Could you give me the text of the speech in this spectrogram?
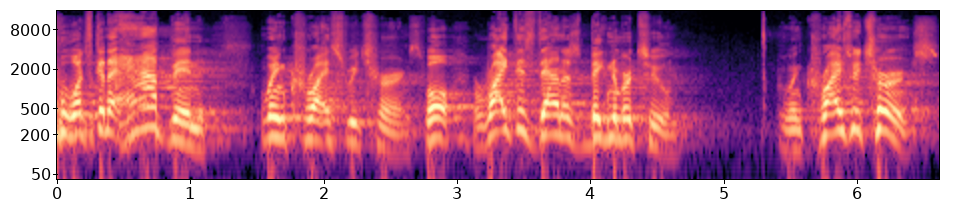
what's going to happen when Christ returns? Well, write this down as big number two. When Christ returns,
